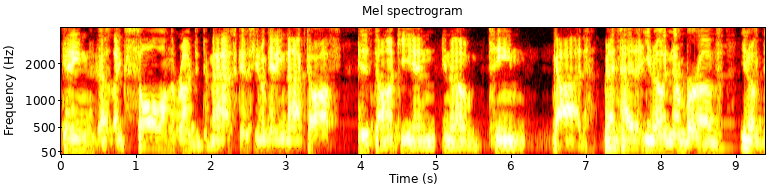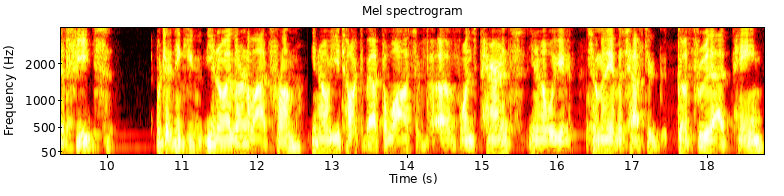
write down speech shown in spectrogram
getting uh, like Saul on the road to Damascus, you know, getting knocked off his donkey and, you know, seeing God. I mean, I've had, you know, a number of, you know, defeats which I think you you know I learned a lot from. You know, you talked about the loss of, of one's parents. You know, we so many of us have to go through that pain.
